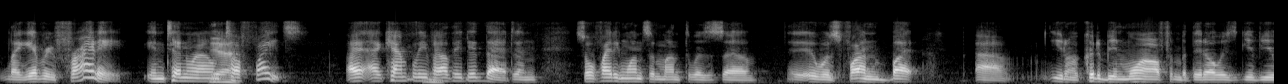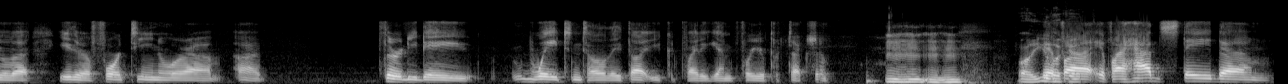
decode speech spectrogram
like every Friday in ten round Yeah. tough fights. I, I can't believe how they did that. And so fighting once a month was uh, it was fun, but uh, you know it could have been more often. But they'd always give you a, either a fourteen or a, a thirty day wait until they thought you could fight again for your protection. mm-hmm, mm-hmm. Well, you if I at if I had stayed um,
